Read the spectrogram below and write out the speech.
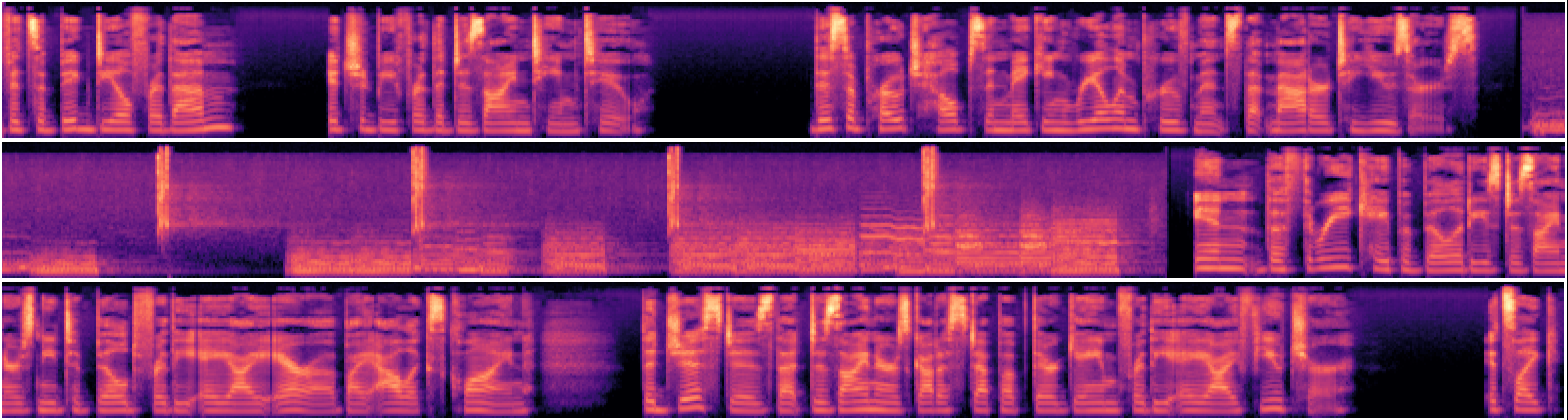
if it's a big deal for them, it should be for the design team too. This approach helps in making real improvements that matter to users. In The Three Capabilities Designers Need to Build for the AI Era by Alex Klein, the gist is that designers gotta step up their game for the AI future. It's like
